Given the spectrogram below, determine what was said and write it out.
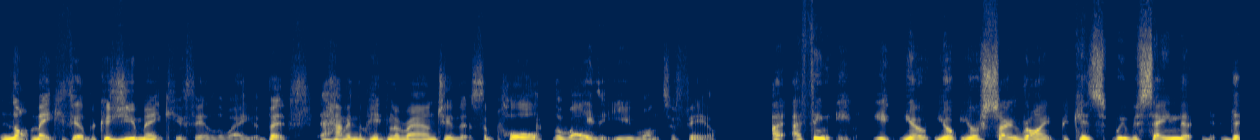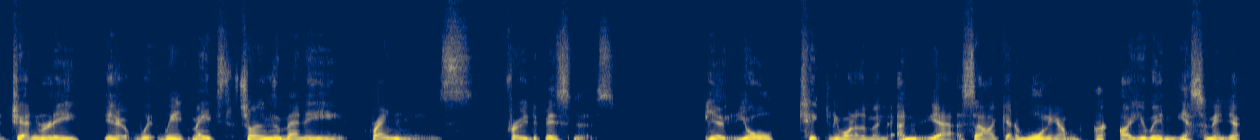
not make you feel because you make you feel the way, but having the people around you that support the way that you want to feel. I, I think you, you're, you're you're so right because we were saying that that generally, you know, we, we've made so many friends through the business. You know, you're particularly one of them, and, and yeah, so I get a warning. Are you in? Yes, I'm in. Yeah.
